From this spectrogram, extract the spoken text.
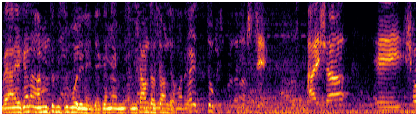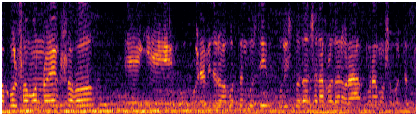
ভাই এখানে আমি তো কিছু বলি নাই দেখেন আমি সাউন্ড সাউন্ড আসছে। আয়সা এই সকল সমন্বয়ক সহ ওটার ভিতরে অবস্থান করছি পুলিশ প্রধান সেনা প্রধান ওরা পরামর্শ করতেছে।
